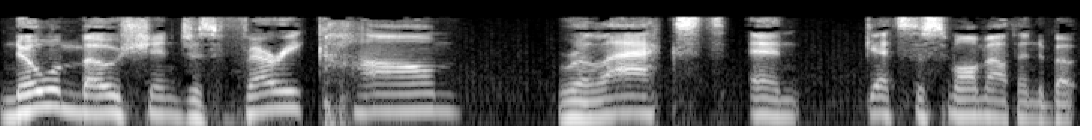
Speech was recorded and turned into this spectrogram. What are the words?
no emotion, just very calm, relaxed, and gets the smallmouth in the boat.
